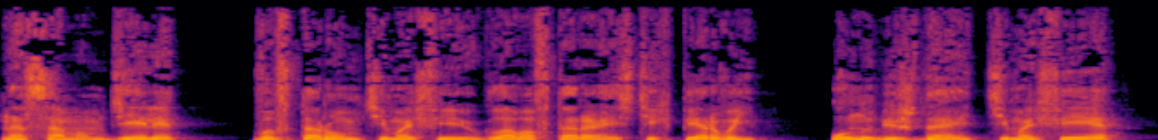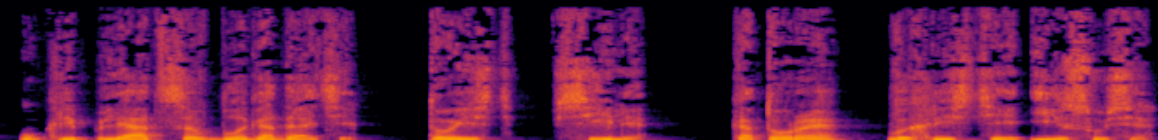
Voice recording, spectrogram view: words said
На самом деле, во втором Тимофею, глава 2, стих 1, он убеждает Тимофея укрепляться в благодати, то есть в силе, которая во Христе Иисусе.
